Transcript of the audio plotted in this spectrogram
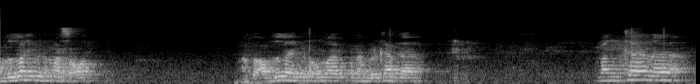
Abdullah bin Mas'ud atau Abdullah bin Umar pernah berkata, "Man kana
